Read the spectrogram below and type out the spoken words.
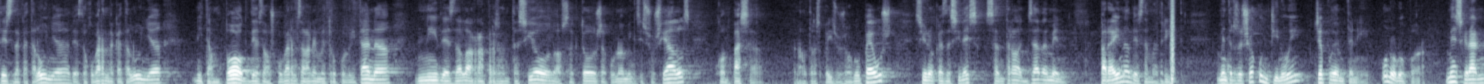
des de Catalunya, des del govern de Catalunya, ni tampoc des dels governs de l'àrea metropolitana, ni des de la representació dels sectors econòmics i socials, com passa en altres països europeus, sinó que es decideix centralitzadament per eina des de Madrid. Mentre això continuï, ja podem tenir un aeroport més gran,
